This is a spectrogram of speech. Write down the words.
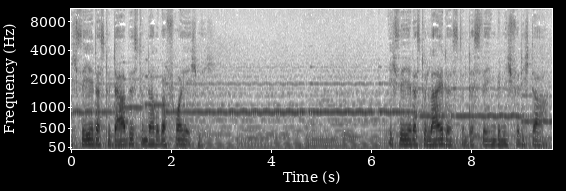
Ich sehe, dass du da bist und darüber freue ich mich. Ich sehe, dass du leidest und deswegen bin ich für dich da.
